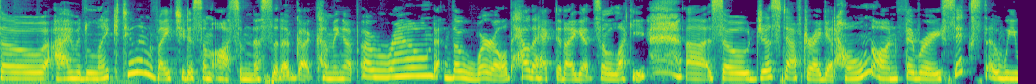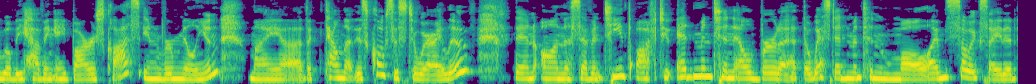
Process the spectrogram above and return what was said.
So, I would like to invite you to some awesomeness that I've got coming up around the world. How the heck did I get so lucky? Uh, so, just after I get home on February 6th, we will be having a bars class in Vermilion, my uh, the town that is closest to where I live. Then on the 17th, off to Edmonton, Alberta at the West Edmonton Mall. I'm so excited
